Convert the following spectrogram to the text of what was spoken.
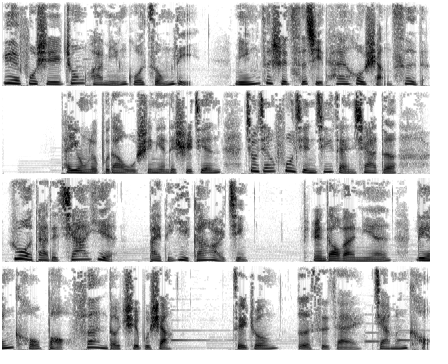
岳父是中华民国总理，名字是慈禧太后赏赐的。他用了不到五十年的时间，就将父亲积攒下的偌大的家业败得一干二净，人到晚年连口饱饭都吃不上，最终饿死在家门口。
